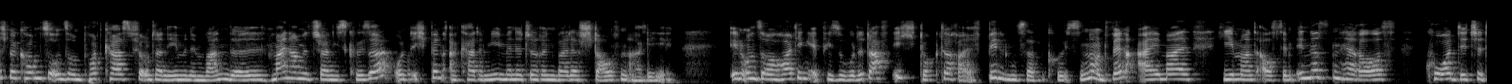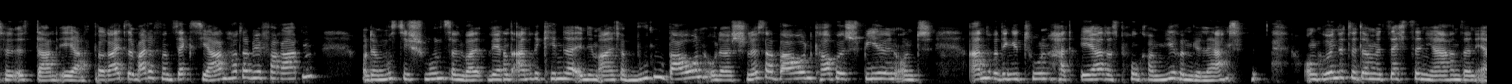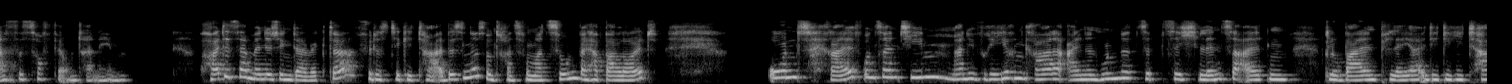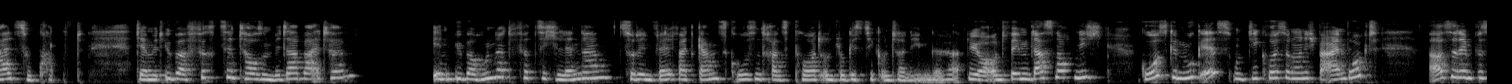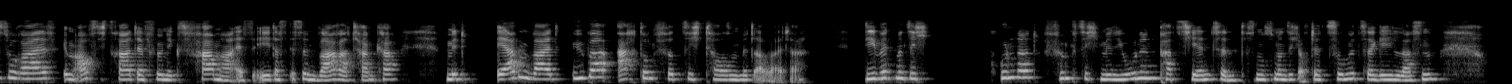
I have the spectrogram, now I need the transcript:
Herzlich willkommen zu unserem Podcast für Unternehmen im Wandel. Mein Name ist Janice Köser und ich bin Akademiemanagerin bei der Staufen AG. In unserer heutigen Episode darf ich Dr. Ralf Beluser begrüßen. Und wenn einmal jemand aus dem Innersten heraus Core Digital ist, dann er. Bereits im Alter von sechs Jahren hat er mir verraten. Und da musste ich schmunzeln, weil während andere Kinder in dem Alter Buden bauen oder Schlösser bauen, Cowboys spielen und andere Dinge tun, hat er das Programmieren gelernt und gründete dann mit 16 Jahren sein erstes Softwareunternehmen. Heute ist er Managing Director für das Digitalbusiness und Transformation bei Hapaloid. Und Ralf und sein Team manövrieren gerade einen 170 Lenze alten globalen Player in die Digitalzukunft, der mit über 14.000 Mitarbeitern in über 140 Ländern zu den weltweit ganz großen Transport- und Logistikunternehmen gehört. Ja, und wem das noch nicht groß genug ist und die Größe noch nicht beeindruckt, außerdem bist du, Ralf, im Aufsichtsrat der Phoenix Pharma SE. Das ist ein wahrer Tanker mit erdenweit über 48.000 Mitarbeiter. Die widmen sich 150 Millionen Patienten, das muss man sich auf der Zunge zergehen lassen,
